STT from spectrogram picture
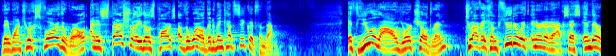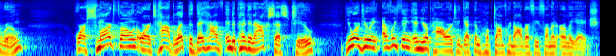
They want to explore the world, and especially those parts of the world that have been kept secret from them. If you allow your children to have a computer with internet access in their room, or a smartphone or a tablet that they have independent access to, You are doing everything in your power to get them hooked on pornography from an early age.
